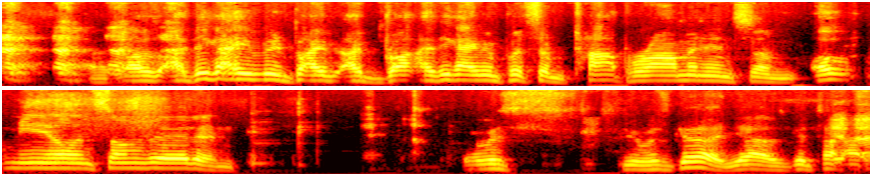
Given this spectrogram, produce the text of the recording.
I, was, I think I even I, I brought I think I even put some top ramen and some oatmeal and some of it, and it was it was good. Yeah, it was a good time. yeah,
